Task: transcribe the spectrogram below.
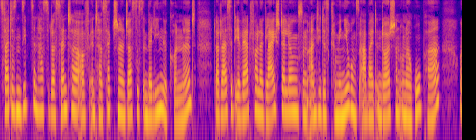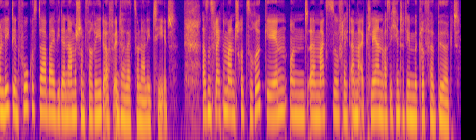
2017 hast du das Center of Intersectional Justice in Berlin gegründet. Dort leistet ihr wertvolle Gleichstellungs- und Antidiskriminierungsarbeit in Deutschland und Europa und legt den Fokus dabei, wie der Name schon verrät, auf Intersektionalität. Lass uns vielleicht nochmal einen Schritt zurückgehen und äh, magst du vielleicht einmal erklären, was sich hinter dem Begriff verbirgt?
